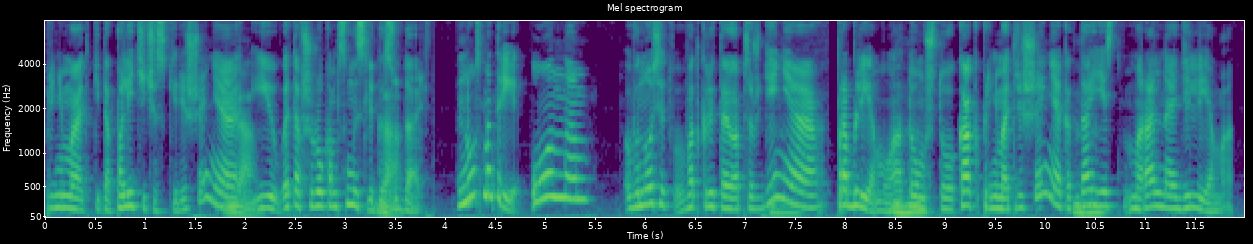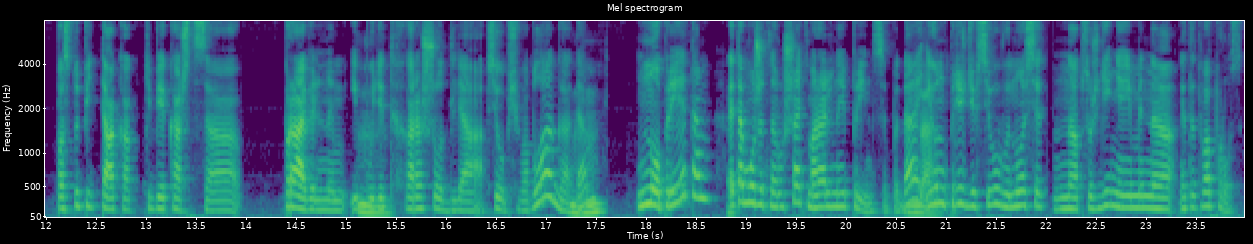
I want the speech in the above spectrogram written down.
принимает какие-то политические решения, да. и это в широком смысле государь. Да. Ну, смотри, он выносит в открытое обсуждение проблему угу. о том, что как принимать решения, когда угу. есть моральная дилемма. Поступить так, как тебе кажется правильным и угу. будет хорошо для всеобщего блага, угу. да? Но при этом это может нарушать моральные принципы, да? да, и он прежде всего выносит на обсуждение именно этот вопрос.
